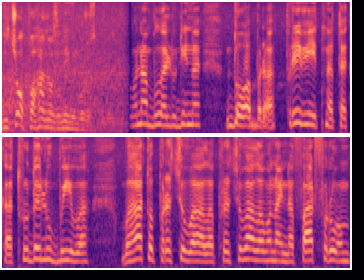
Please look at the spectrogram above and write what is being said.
Нічого поганого за неї не можу сказати. Вона була людина добра, привітна така, трудолюбива, багато працювала. Працювала вона й на фарфоровому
